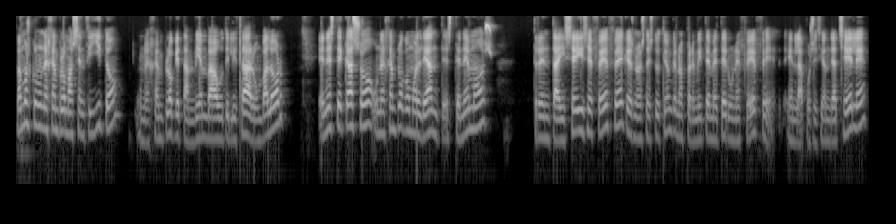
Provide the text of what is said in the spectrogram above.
Vamos con un ejemplo más sencillito, un ejemplo que también va a utilizar un valor. En este caso, un ejemplo como el de antes, tenemos 36FF, que es nuestra instrucción que nos permite meter un FF en la posición de HL.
